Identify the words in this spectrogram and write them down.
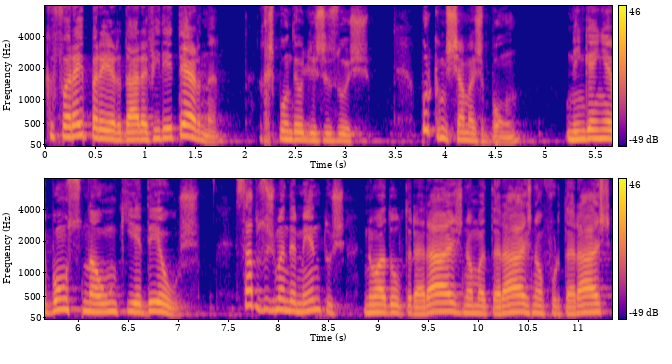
que farei para herdar a vida eterna? Respondeu-lhe Jesus: Por que me chamas bom? Ninguém é bom senão um que é Deus. Sabes os mandamentos? Não adulterarás, não matarás, não furtarás,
